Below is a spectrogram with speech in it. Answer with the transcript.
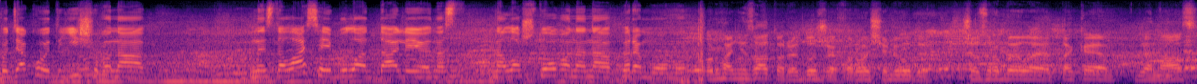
подякувати їй, що вона не здалася і була далі налаштована на перемогу. Організатори дуже хороші люди, що зробили таке для нас.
